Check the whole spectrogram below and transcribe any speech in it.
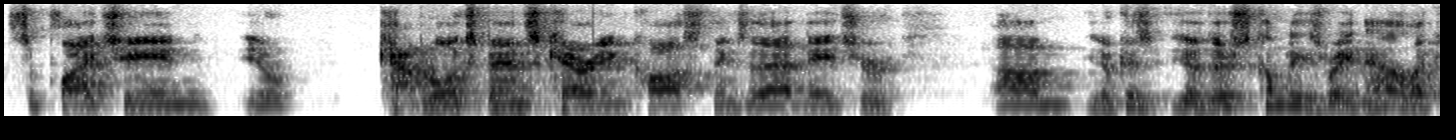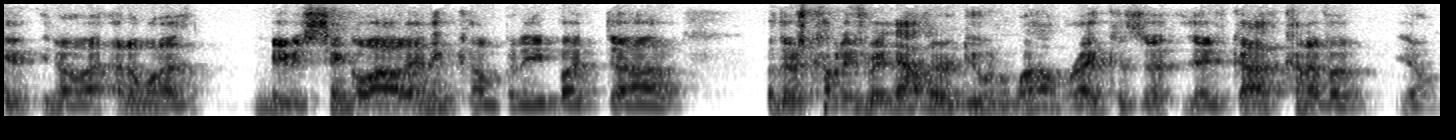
supply chain. You know, capital expense, carrying costs, things of that nature. Um, you know, because you know, there's companies right now, like you know, I, I don't want to maybe single out any company, but uh, but there's companies right now that are doing well, right? Because they've got kind of a you know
